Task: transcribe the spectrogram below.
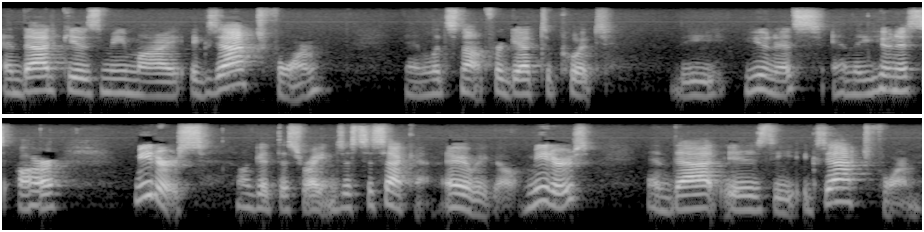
and that gives me my exact form. And let's not forget to put the units and the units are meters. I'll get this right in just a second. There we go meters. And that is the exact form.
